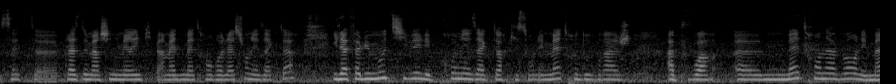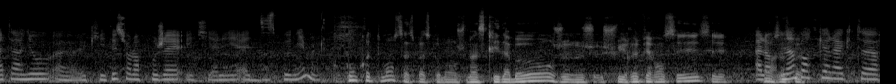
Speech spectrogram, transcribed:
cette euh, place de marché numérique qui permet de mettre en relation les acteurs. Il a fallu motiver les premiers acteurs qui sont les maîtres d'ouvrage à pouvoir euh, mettre en avant les matériaux euh, qui étaient sur leur projet et qui allaient être disponibles. Concrètement, ça se passe comment? Je m'inscris d'abord, je, je- je suis référencé. C'est Alors, n'importe quel acteur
